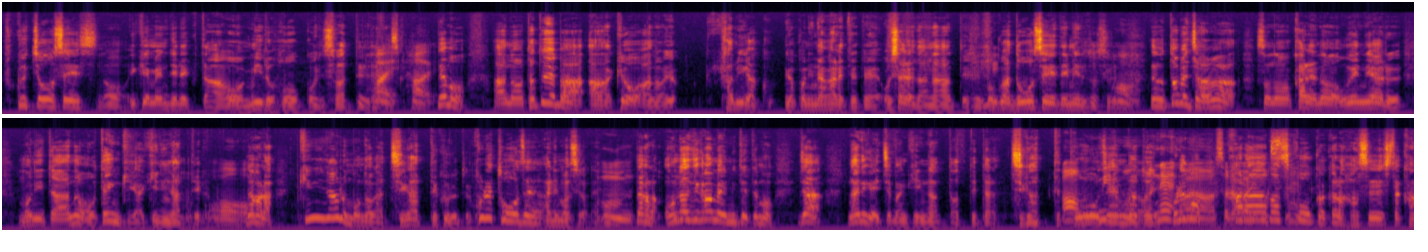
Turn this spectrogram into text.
副調整室のイケメンディレクターを見る方向に座ってるじゃないですか。はいはいでもあの例えばあ今日あのよ髪が横に流れてておしゃれだなっていうふうに 僕は同性で見るとする、はい。でもとめちゃんはその彼の上にあるモニターのお天気が気になっているだから気になるものが違ってくるというこれ当然ありますよね、うん。だから同じ画面見てても、じゃあ何が一番気になったって言ったら違って当然だという、ねこれもカラーバス効果から派生した考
